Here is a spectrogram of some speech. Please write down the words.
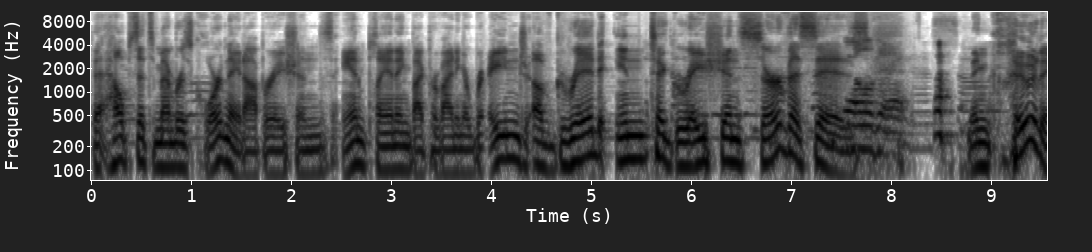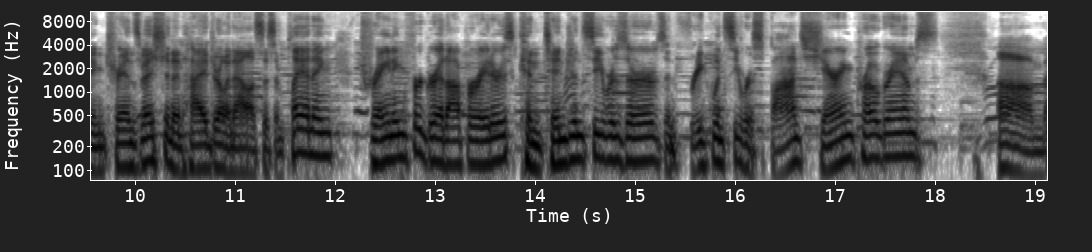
that helps its members coordinate operations and planning by providing a range of grid integration services. Including transmission and hydro analysis and planning, training for grid operators, contingency reserves, and frequency response sharing programs. Um,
